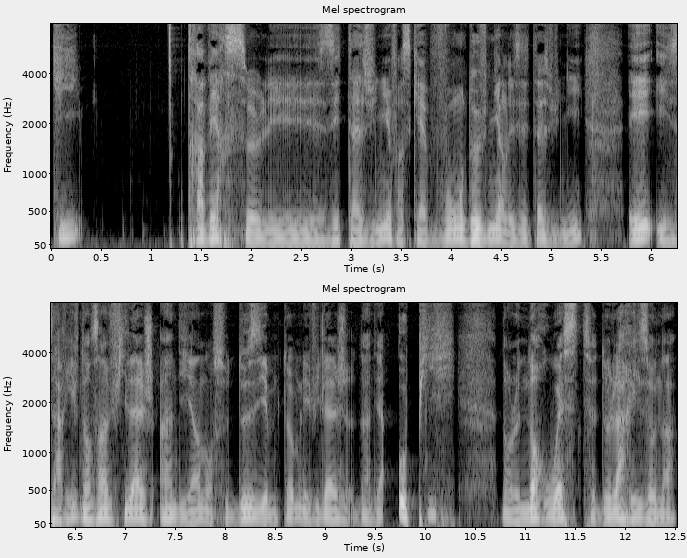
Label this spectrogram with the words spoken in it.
qui traversent les États-Unis, enfin ce qui vont devenir les États-Unis, et ils arrivent dans un village indien, dans ce deuxième tome, les villages d'indiens Hopi, dans le nord-ouest de l'Arizona.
